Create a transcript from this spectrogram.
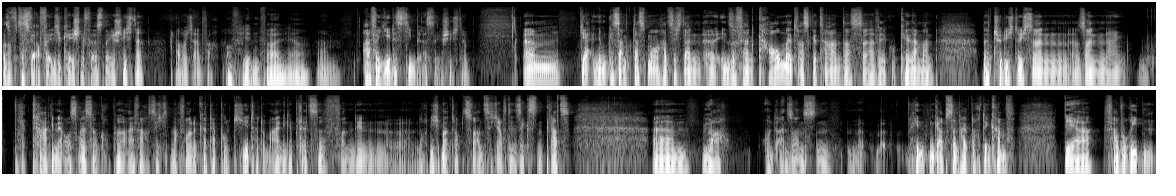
also das wäre auch für Education First eine Geschichte glaube ich einfach. Auf jeden Fall, ja. Ähm, aber für jedes Team wäre das eine Geschichte. Ähm, ja, in dem Gesamtklassement hat sich dann äh, insofern kaum etwas getan, dass äh, Wilko Keldermann natürlich durch seinen, seinen äh, Tag in der Ausreißergruppe einfach sich nach vorne katapultiert hat um einige Plätze von den äh, noch nicht mal Top 20 auf den sechsten Platz. Ähm, ja, und ansonsten äh, hinten gab es dann halt noch den Kampf der Favoriten.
